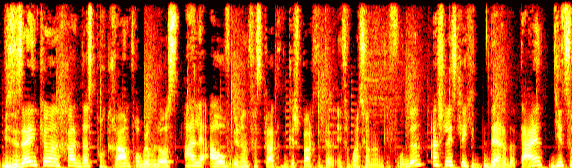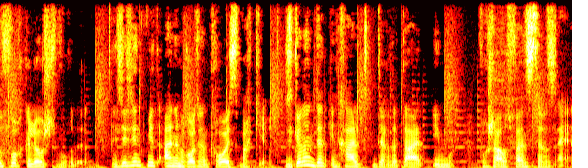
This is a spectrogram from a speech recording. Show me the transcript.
Wie Sie sehen können, hat das Programm problemlos alle auf Ihren Festplatten gespeicherten Informationen gefunden, einschließlich der Dateien, die zuvor gelöscht wurden. Sie sind mit einem roten Kreuz markiert. Sie können den Inhalt der Dateien im Vorschaufenster sehen.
